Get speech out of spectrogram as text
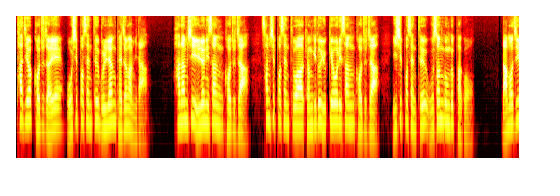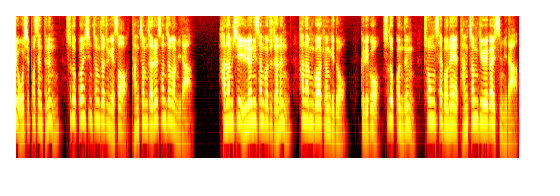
타 지역 거주자의 50% 물량 배정합니다. 하남시 1년 이상 거주자 30%와 경기도 6개월 이상 거주자 20% 우선 공급하고 나머지 50%는 수도권 신청자 중에서 당첨자를 선정합니다. 하남시 1년 이상 거주자는 하남과 경기도 그리고 수도권 등 총 3번의 당첨 기회가 있습니다.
